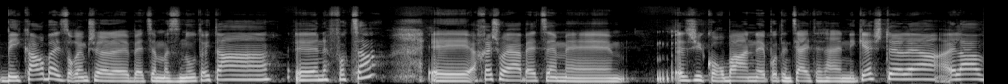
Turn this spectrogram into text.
בעיקר באזורים של בעצם הזנות הייתה אה, נפוצה, אחרי שהוא היה בעצם איזושהי קורבן אה, פוטנציאלית הייתה ניגשת אליה, אליו,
